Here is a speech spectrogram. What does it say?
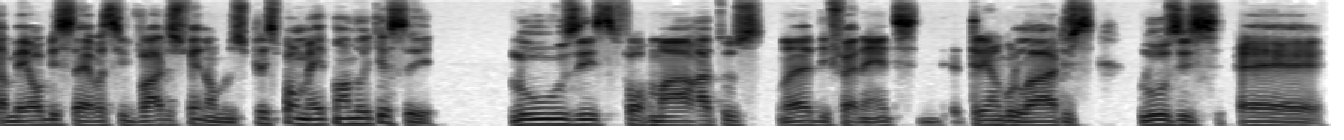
também observa-se vários fenômenos, principalmente no anoitecer. Luzes, formatos né, diferentes, triangulares, luzes é,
